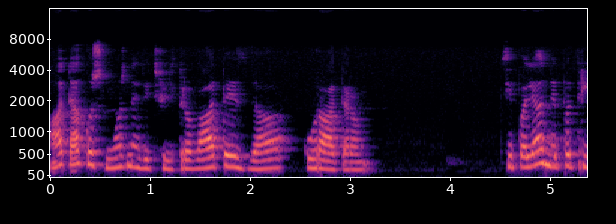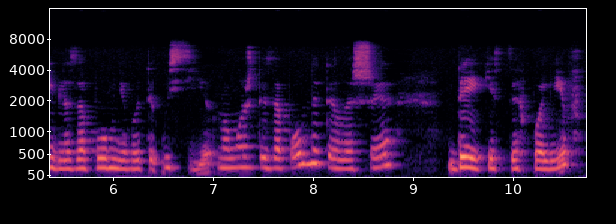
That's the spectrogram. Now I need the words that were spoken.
А також можна відфільтрувати за куратором. Ці поля не потрібно заповнювати усі. Ви можете заповнити лише деякі з цих полів.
